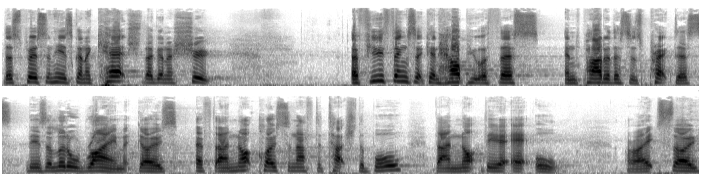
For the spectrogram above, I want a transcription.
This person here is going to catch, they're going to shoot. A few things that can help you with this, and part of this is practice. There's a little rhyme. It goes, if they're not close enough to touch the ball, they're not there at all. All right, so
